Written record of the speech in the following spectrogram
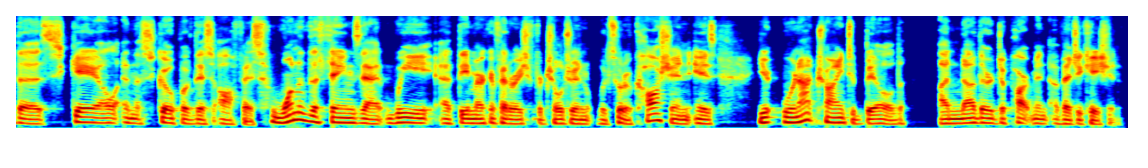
the scale and the scope of this office. One of the things that we at the American Federation for Children would sort of caution is we're not trying to build another Department of Education.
